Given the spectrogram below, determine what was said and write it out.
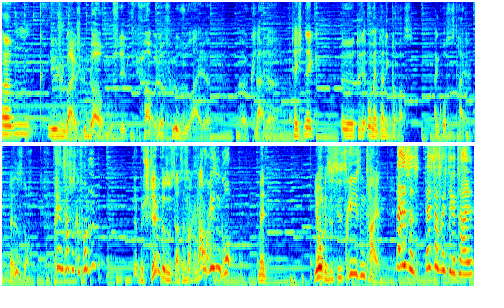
Ähm, ich weiß genau, wo es ist. Ich habe dafür so eine äh, kleine Technik. Äh, Moment, da liegt doch was. Ein großes Teil. Da ist es doch. Prinz, hast du es gefunden? Bestimmt ist es das. Das war genau riesengroß. Moment. Jo, das ist dieses Riesenteil. Da ist es. Da ist das richtige Teil.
